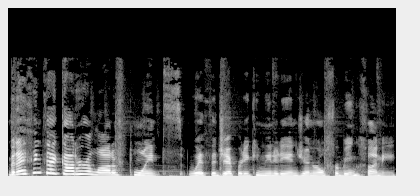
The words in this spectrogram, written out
But I think that got her a lot of points with the Jeopardy community in general for being funny.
